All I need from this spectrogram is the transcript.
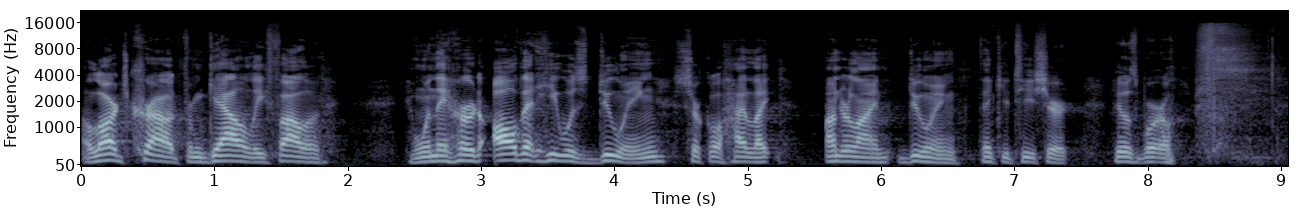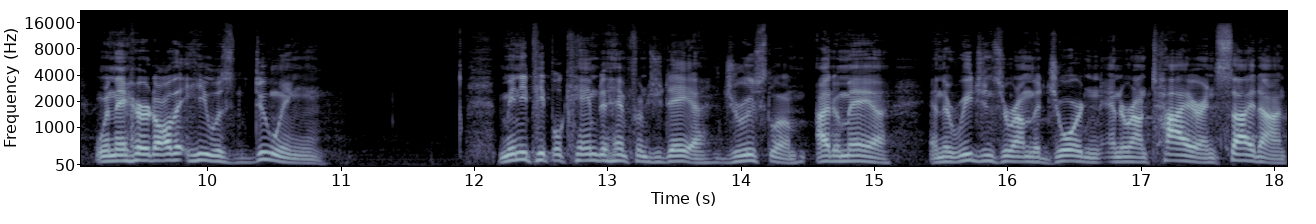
A large crowd from Galilee followed. And when they heard all that he was doing, circle, highlight, underline, doing, thank you, t shirt, Hillsboro. When they heard all that he was doing, Many people came to him from Judea, Jerusalem, Idumea, and the regions around the Jordan and around Tyre and Sidon.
